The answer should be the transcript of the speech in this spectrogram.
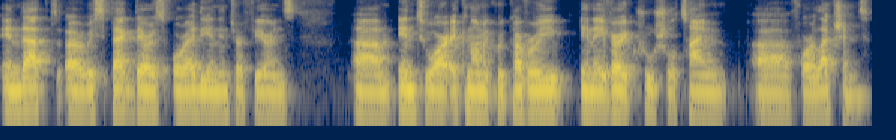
in that uh, respect, there's already an interference um, into our economic recovery in a very crucial time uh, for elections.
